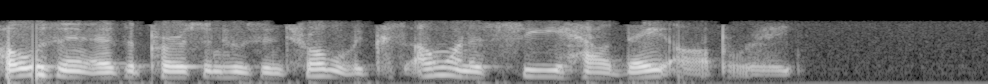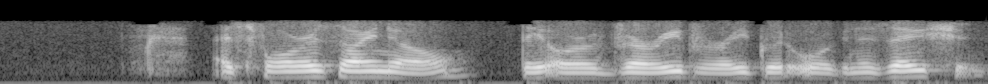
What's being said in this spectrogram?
posing as a person who's in trouble because I want to see how they operate. As far as I know, they are a very, very good organization,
